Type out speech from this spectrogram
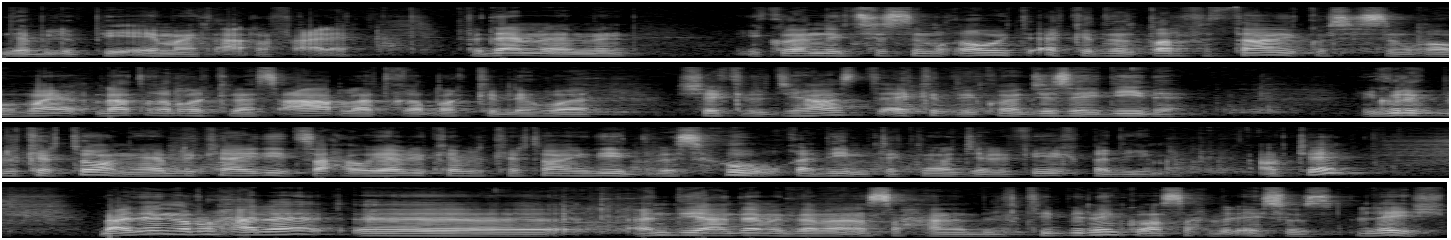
WPA ما يتعرف عليه. فدائما من يكون عندك system قوي تأكد إن الطرف الثاني يكون system قوي. ما لا تغرك الأسعار لا تغرك اللي هو شكل الجهاز تأكد يكون أجهزة جديدة. يقول لك بالكرتون جايب لك جديد صح؟ هو جايب لك بالكرتون جديد بس هو قديم التكنولوجيا اللي فيه قديمة. okay؟ بعدين نروح على آه عندي أنا دائما دائما أنصح أنا بال TP-Link وأنصح بال ASUS. ليش؟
